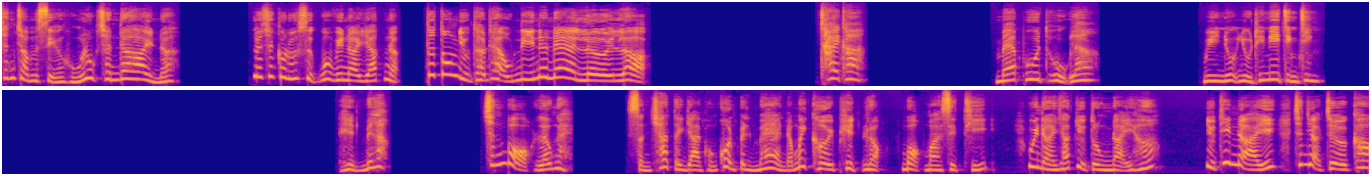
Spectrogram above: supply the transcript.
ฉันจำเสียงของลูกฉันได้นะ แล้วฉันก็รู้สึกว่าวินายักษ์น่ะจะต้องอยู่แถวๆนี้แน่ๆเลยล่ะ ใช่ค่ะ แม่พูดถูกแล้ว วีนุอยู่ที่นี่จริงเห็นไหมล่ะ ฉันบอกแล้วไง สัญชาตญาณของคนเป็นแม่นะไม่เคยผิดหรอก บอกมาสิทธิ วินายักษ์อยู่ตรงไหนฮะ อยู่ที่ไหน ฉันอยากเจอเขา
